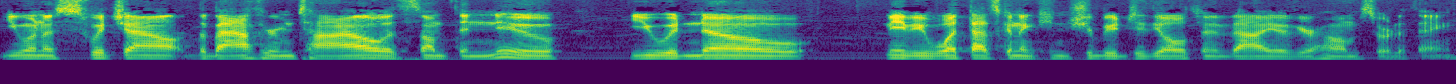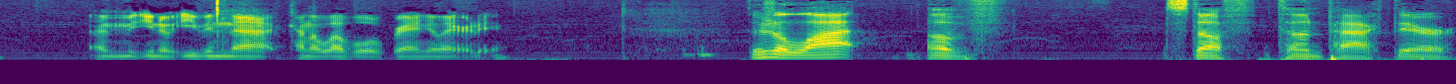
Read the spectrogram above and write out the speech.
you want to switch out the bathroom tile with something new, you would know maybe what that's going to contribute to the ultimate value of your home, sort of thing. And you know even that kind of level of granularity. There's a lot of stuff to unpack there.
